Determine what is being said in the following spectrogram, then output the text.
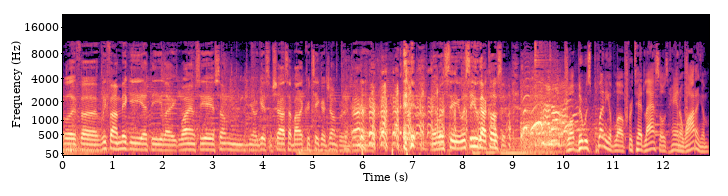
Well, if uh, we find Mickey at the like YMCA or something, you know, get some shots about a critique her jumper, and we'll see. We'll see who got closer. Well, there was plenty of love for Ted Lasso's Hannah Waddingham.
